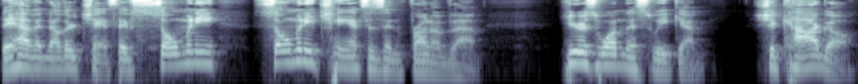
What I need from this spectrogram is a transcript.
They have another chance. They have so many so many chances in front of them. Here's one this weekend. Chicago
